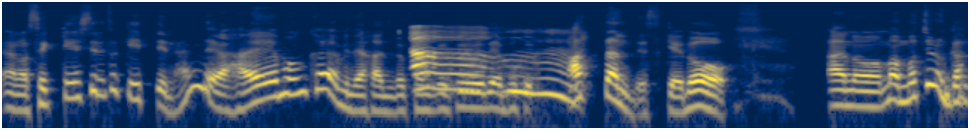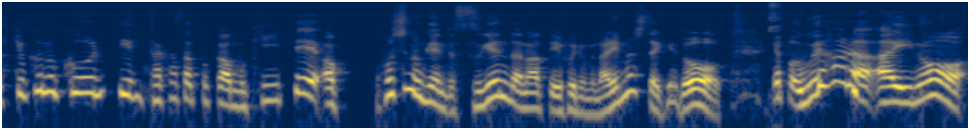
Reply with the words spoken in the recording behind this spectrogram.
あの、席巻してる時って、なんだよ、早いもんかよ、みたいな感じの感覚で僕、あったんですけど、あの、まあ、もちろん楽曲のクオリティの高さとかも聞いて、あ、星野源ってすげえんだなっていうふうにもなりましたけど、やっぱ上原愛の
